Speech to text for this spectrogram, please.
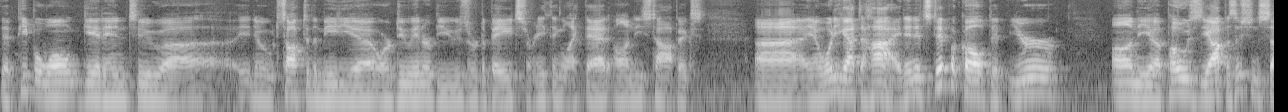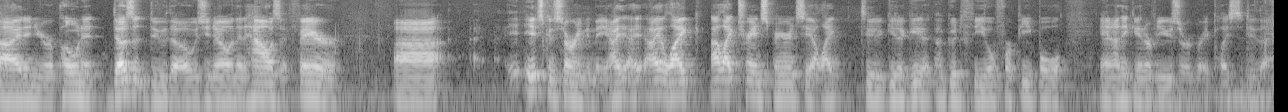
that people won't get into, uh, you know, talk to the media or do interviews or debates or anything like that on these topics. Uh, you know, what do you got to hide? And it's difficult if you're on the oppose the opposition side and your opponent doesn't do those, you know, and then how is it fair? Uh, it's concerning to me. I, I, I, like I like transparency. I like to get a, get a good feel for people and I think interviews are a great place to do that.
